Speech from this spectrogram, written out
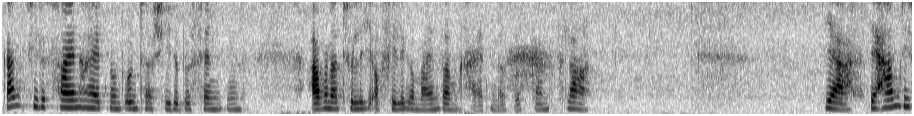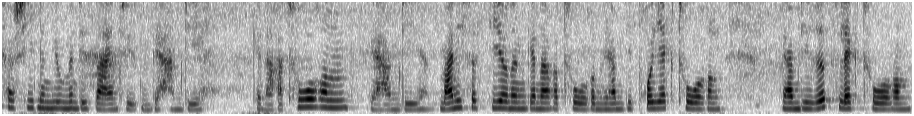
ganz viele Feinheiten und Unterschiede befinden, aber natürlich auch viele Gemeinsamkeiten, das ist ganz klar. Ja, wir haben die verschiedenen Human Design Typen. Wir haben die Generatoren, wir haben die manifestierenden Generatoren, wir haben die Projektoren, wir haben die Reflektoren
